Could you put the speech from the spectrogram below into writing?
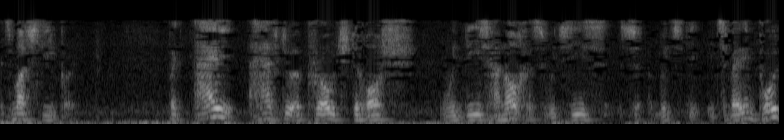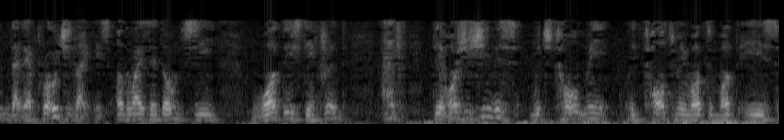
it's much deeper. But I have to approach the Rosh with these hanochas, which these, which the, it's very important that they approach it like this. Otherwise, they don't see what is different. And the Rosh Yeshivas, which told me, it taught me what what is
